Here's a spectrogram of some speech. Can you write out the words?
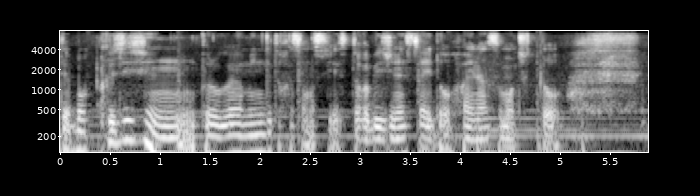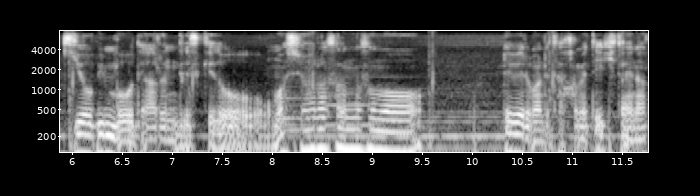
で、僕自身、プログラミングとかその CS とかビジネスサイド、ファイナンスもちょっと、器用貧乏であるんですけど、まあ、島原さんのその、レベルまで高めていきたいなっ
